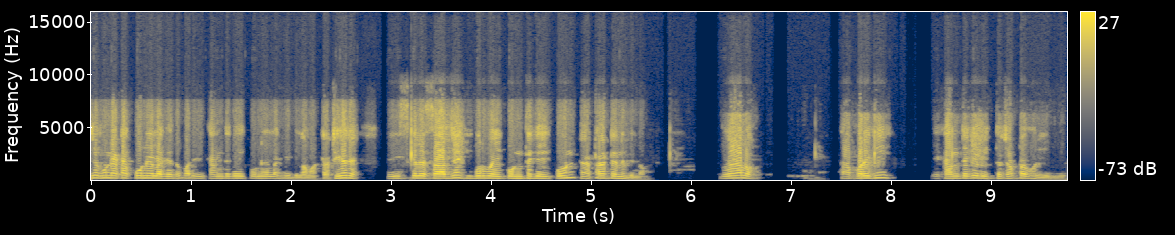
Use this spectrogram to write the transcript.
যে কোনো একটা কোণে লাগাতে পারি। এখান থেকে এই কোণে লাগিয়ে দিলাম একটা ঠিক আছে? এই স্কেলের সাহায্যে কি করব? এই কোণ থেকে এই কোণ একটা টেনে দিলাম। বুঝা গেল? তারপরে কি? এখান থেকে বৃত্তচাপটা ঘুরিয়ে দিবে।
